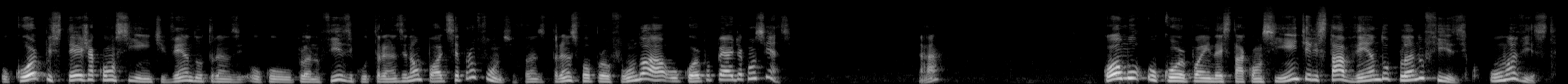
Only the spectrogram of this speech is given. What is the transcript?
o corpo esteja consciente vendo o, transe, o, o, plano físico, o transe não pode ser profundo. Se o transe for profundo, ah, o corpo perde a consciência. Tá? Como o corpo ainda está consciente, ele está vendo o plano físico, uma vista.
